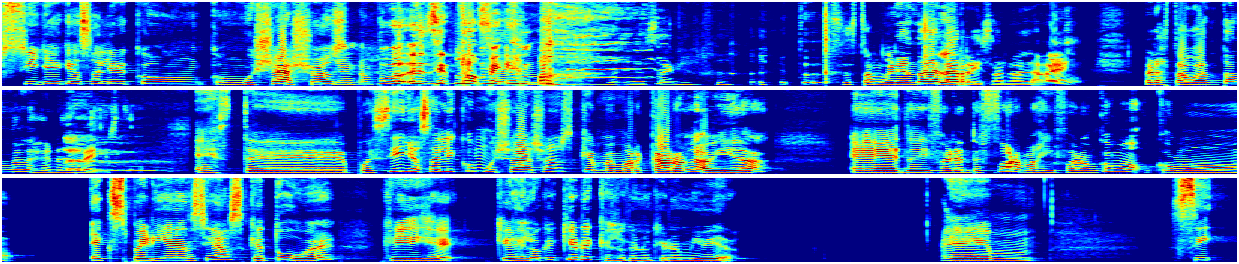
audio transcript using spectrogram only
sí llegué a salir con, con muchachos. Yo no puedo decir lo mismo. se está muriendo de la risa, ¿no la ven? Pero está aguantando las ganas de reírse. Este, pues sí, yo salí con muchachos que me marcaron la vida eh, de diferentes formas y fueron como, como experiencias que tuve que dije, ¿qué es lo que quiero y qué es lo que no quiero en mi vida? Em, sí,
